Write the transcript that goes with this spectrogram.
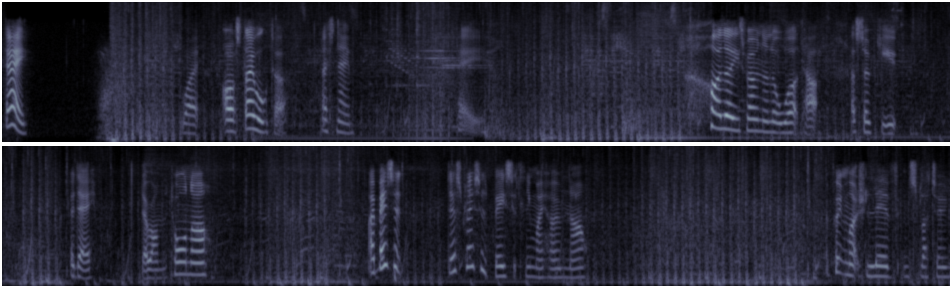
Okay. Right. Oh, Stillwater. Nice name. Okay. Oh look, he's wearing a little work hat. That's so cute. Okay. They're on the corner. I basically, this place is basically my home now. I pretty much live in Splatoon.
